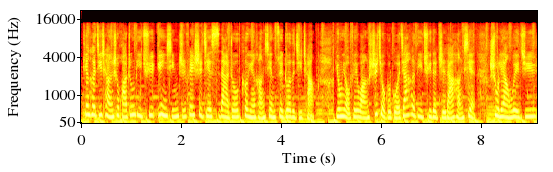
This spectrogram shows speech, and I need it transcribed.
天河机场是华中地区运行直飞世界四大洲客运航线最多的机场，拥有飞往十九个国家和地区的直达航线，数量。位居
